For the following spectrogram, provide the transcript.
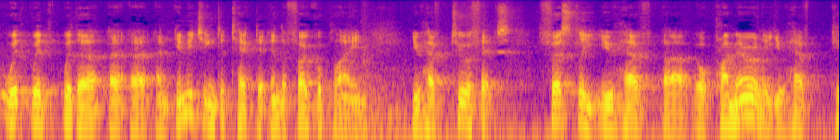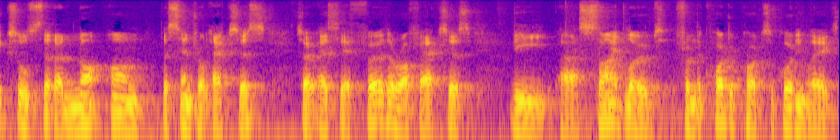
with, with, with a, a, an imaging detector in the focal plane, you have two effects. Firstly, you have, uh, or primarily, you have pixels that are not on the central axis. So as they're further off axis, the uh, side lobes from the quadrupod supporting legs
